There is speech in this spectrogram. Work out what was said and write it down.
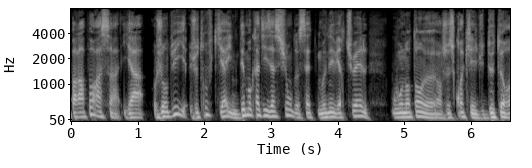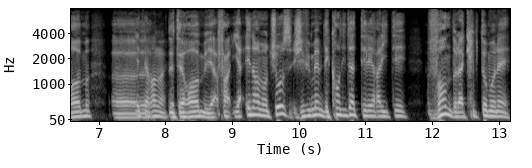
par rapport à ça, il y a aujourd'hui, je trouve qu'il y a une démocratisation de cette monnaie virtuelle où on entend, euh, alors je crois qu'il y a du Deuterum, euh, ouais. il y a, enfin il y a énormément de choses. J'ai vu même des candidats de télé-réalité vendre de la crypto-monnaie.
